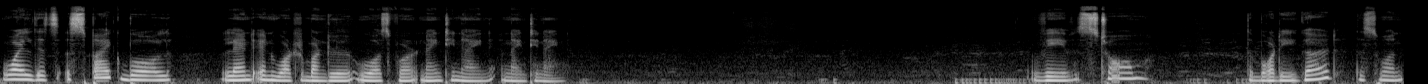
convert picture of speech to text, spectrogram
while this spike ball land and water bundle was for $99.99 wave storm. The bodyguard this one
